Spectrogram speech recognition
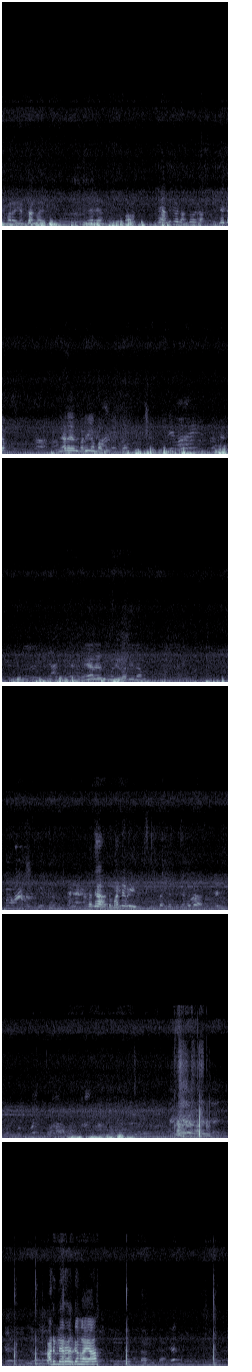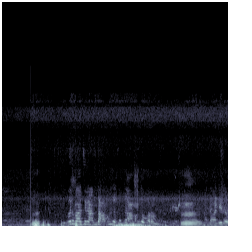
வருது பாரு எடுத்து அங்க வரு ஏய், பார்க்கலாம் மேலே ஏறதுக்கு வழி வழி மண்ணை எப்படி காட்டுக்குள்ள யாராவது இருக்காங்களாயா இவரு வாச்சிரு அந்த அவங்க அவங்க போறாங்க அந்த வண்டியில.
